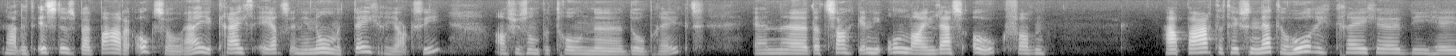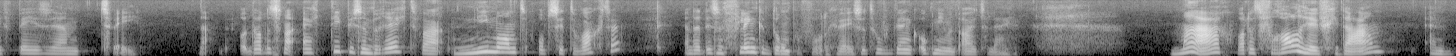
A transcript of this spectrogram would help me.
Nou, dit is dus bij paarden ook zo. Hè? Je krijgt eerst een enorme tegenreactie als je zo'n patroon uh, doorbreekt. En uh, dat zag ik in die online les ook. Van haar paard, dat heeft ze net te horen gekregen, die heeft PSM 2. Nou, dat is nou echt typisch een bericht waar niemand op zit te wachten. En dat is een flinke domper voor de geweest. Dat hoef ik denk ook niemand uit te leggen. Maar wat het vooral heeft gedaan, en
